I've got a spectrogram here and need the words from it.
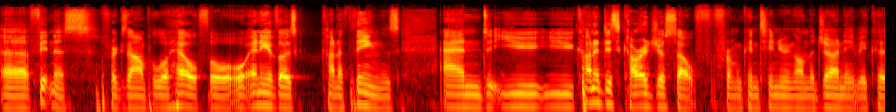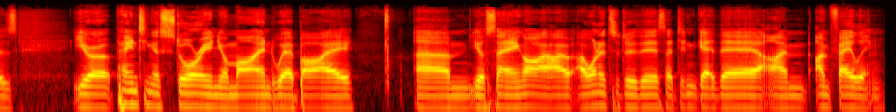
uh, fitness for example or health or, or any of those kind of things. And you you kind of discourage yourself from continuing on the journey because you're painting a story in your mind whereby um, you're saying, "Oh, I, I wanted to do this, I didn't get there. I'm I'm failing.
